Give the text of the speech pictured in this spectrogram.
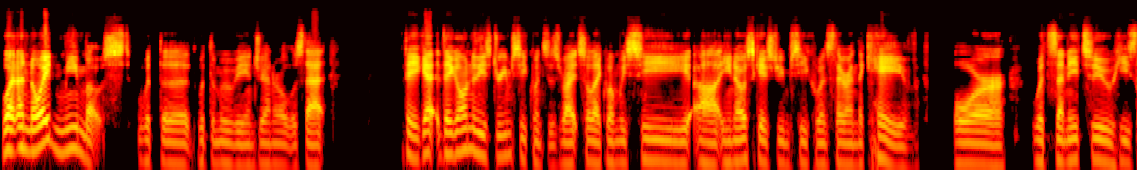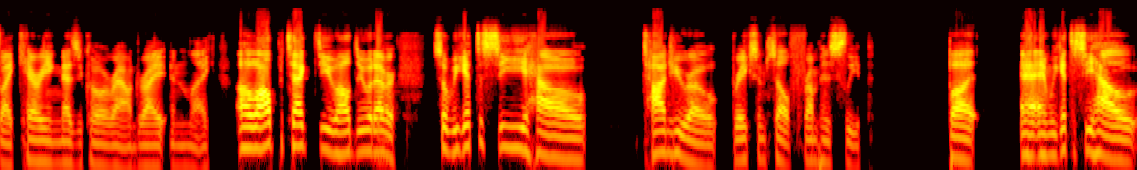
what annoyed me most with the with the movie in general was that they get they go into these dream sequences, right? So like when we see uh Inosuke's dream sequence, they're in the cave, or with Zenitsu, he's like carrying Nezuko around, right? And like, oh, I'll protect you, I'll do whatever. So we get to see how Tanjiro breaks himself from his sleep, but and we get to see how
